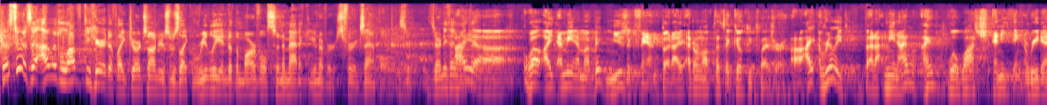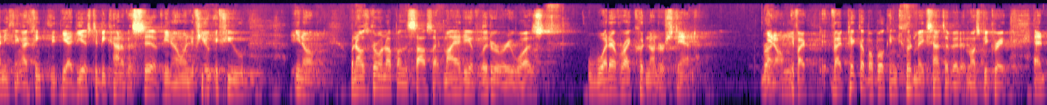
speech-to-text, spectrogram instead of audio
Just to say, I would love to hear it if like George Saunders was like really into the Marvel Cinematic Universe, for example. Is there, is there anything like I, that? uh, well, I, I mean, I'm a big music fan, but I, I don't know if that's a guilty pleasure. Uh, I really, but I mean, I, I will watch anything and read anything. I think the, the idea is to be kind of a sieve, you know. And if you, if you, you know, when I was growing up on the South Side, my idea of literary was whatever I couldn't understand. You know, if I if I picked up a book and could make sense of it, it must be great. And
